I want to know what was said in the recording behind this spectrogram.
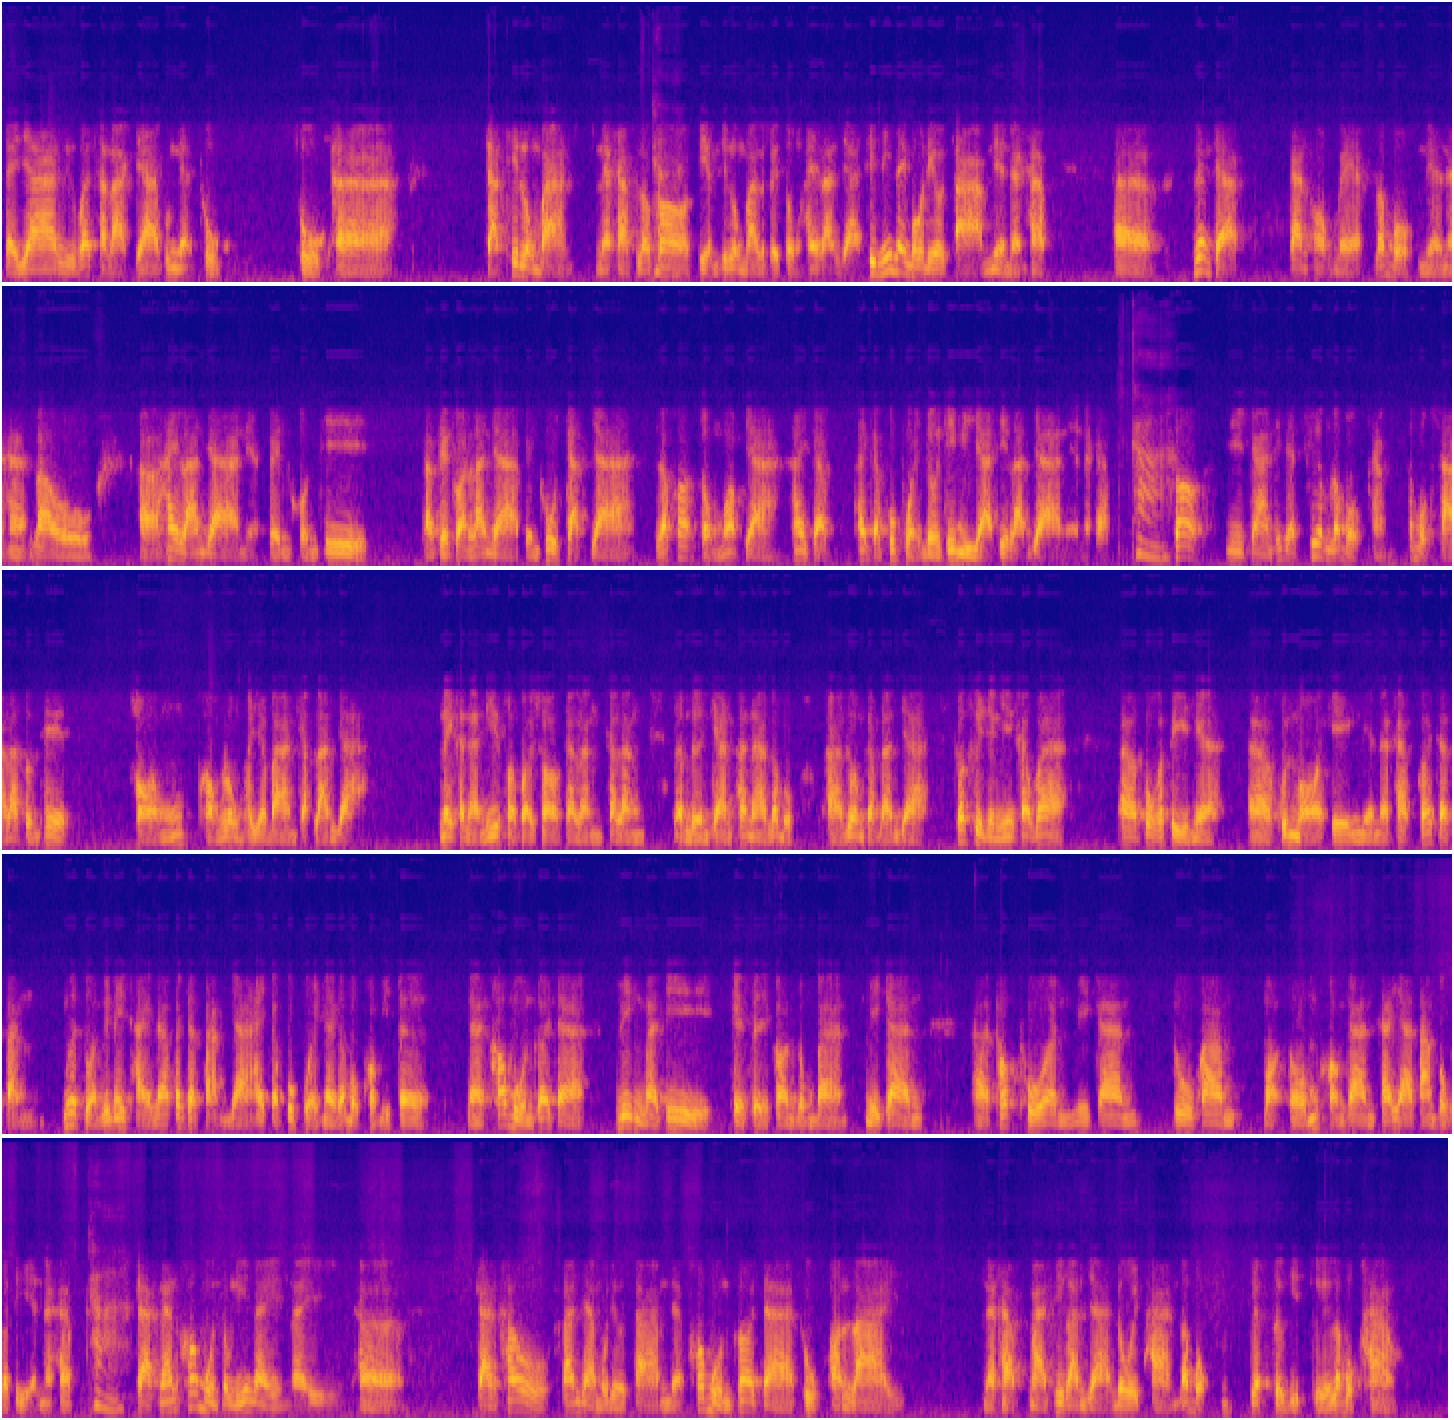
แต่ยาหรือว่าฉลากยาพวกเนี้ยถูกถูกเอ่อจัดที่โรงพยาบาลนะครับ แล้วก็ค่ะเตรียมที่โรงพยาบาลแล้วไปส่งให้ร้านยา ทีนี้ในโมเดลสามเนี่ยนะครับเอ่อเนื่องจากการออกแบบระบบเนี่ยนะฮะเราเอ่อ ให้ร้านยาเนี่ยเป็นคนที่เอ่อเภสัชกรร้านยาเป็นผู้จัดยา แล้วก็ส่งมอบยาให้กับให้กับผู้ป่วยโดยที่มียาที่ร้านยาเนี่ยนะครับค่ะก็มีการที่จะเชื่อมระบบครับ ระบบสารสนเทศของของโรงพยาบาลกับร้านยา ในขณะนี้สปชกำลังกำลังดำเนินการพัฒนาระบบอ่าร่วมกับร้านยา ก็คืออย่างนี้ครับว่าเอ่อปกติเนี่ยเอ่อคุณหมอเองเนี่ยนะครับ ก็จะสั่ง เมื่อตรวจวินิจฉัยแล้วก็จะสั่งยาให้กับผู้ป่วยในระบบคอมพิวเตอร์นะข้อมูลก็จะวิ่งมาที่เภสัชกรโรงพยาบาล มีการเอ่อทบทวน มีการดูความเหมาะสมของการใช้ยาตามปกตินะครับค่ะจากนั้นข้อมูลตรงนี้ในในเอ่อการเข้าร้านยาโมเดลสามเนี่ยข้อมูลก็จะถูกออนไลน์นะครับ มาที่ร้านยาโดยผ่านระบบเว็บเซอร์วิสหรือระบบข่าว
